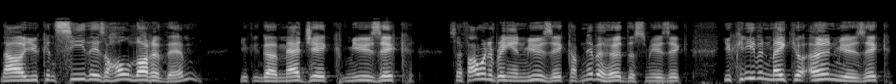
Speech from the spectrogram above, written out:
Now you can see there's a whole lot of them. You can go magic, music. So if I want to bring in music, I've never heard this music. You can even make your own music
